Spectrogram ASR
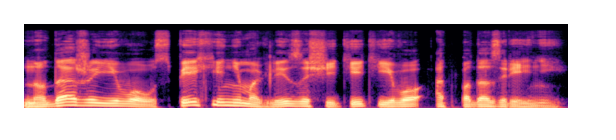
но даже его успехи не могли защитить его от подозрений.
